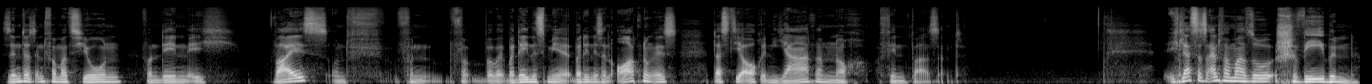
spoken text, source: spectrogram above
Sind das Informationen, von denen ich weiß und von, von, bei denen es mir, bei denen es in Ordnung ist, dass die auch in Jahren noch findbar sind? Ich lasse das einfach mal so schweben,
